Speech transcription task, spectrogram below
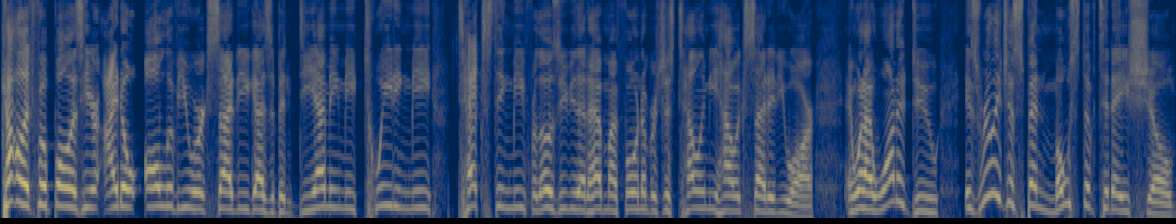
College football is here. I know all of you are excited. You guys have been DMing me, tweeting me, texting me. For those of you that have my phone numbers, just telling me how excited you are. And what I want to do is really just spend most of today's show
